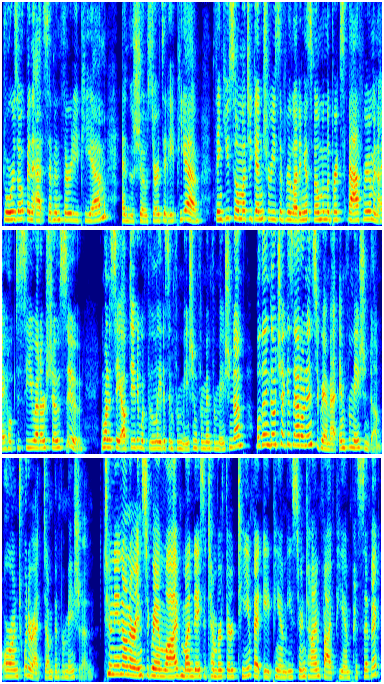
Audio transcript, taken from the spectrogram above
Doors open at 7:30 p.m. and the show starts at 8 p.m. Thank you so much again, Teresa, for letting us film in the Bricks bathroom, and I hope to see you at our show soon. Want to stay updated with the latest information from Information Dump? Well, then go check us out on Instagram at Information Dump or on Twitter at Dump Information. Tune in on our Instagram Live Monday, September 13th at 8 p.m. Eastern Time, 5 p.m. Pacific,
